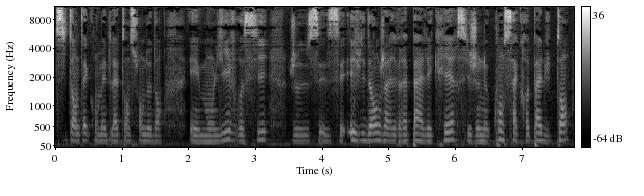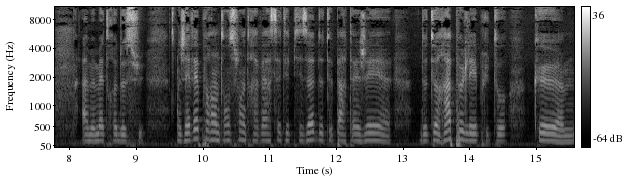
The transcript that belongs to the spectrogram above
si tant est qu'on met de l'attention dedans. Et mon livre aussi, c'est évident que j'arriverai pas à l'écrire si je ne consacre pas du temps à me mettre dessus. J'avais pour intention à travers cet épisode de te partager, euh, de te rappeler plutôt que euh,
